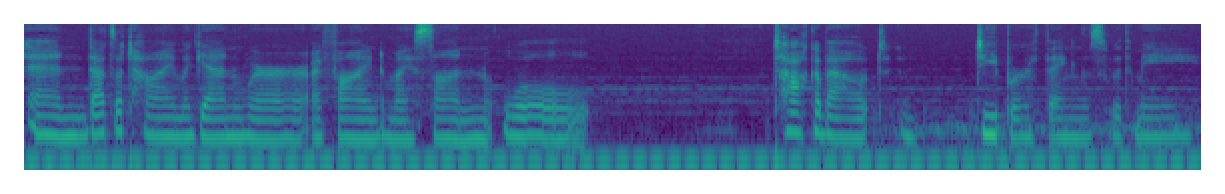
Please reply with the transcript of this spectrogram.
And that's a time, again, where I find my son will talk about deeper things with me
